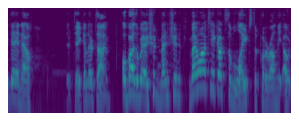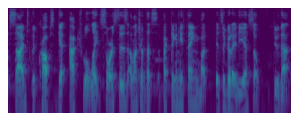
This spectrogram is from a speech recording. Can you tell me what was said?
day now. They're taking their time. Oh, by the way, I should mention, you might want to take out some lights to put around the outside so the crops get actual light sources. I'm not sure if that's affecting anything, but it's a good idea, so do that.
